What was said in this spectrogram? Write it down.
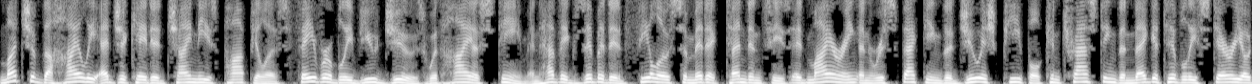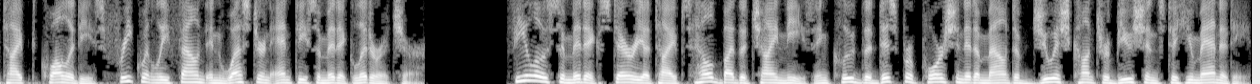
Much of the highly educated Chinese populace favorably view Jews with high esteem and have exhibited philo-Semitic tendencies admiring and respecting the Jewish people contrasting the negatively stereotyped qualities frequently found in Western anti-Semitic literature. Philo-Semitic stereotypes held by the Chinese include the disproportionate amount of Jewish contributions to humanity,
